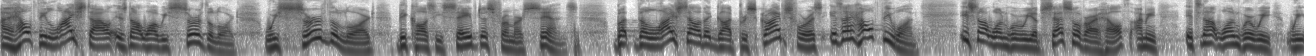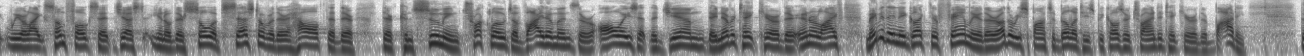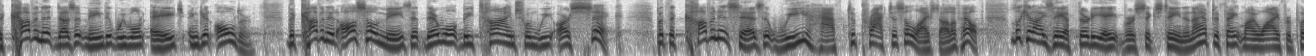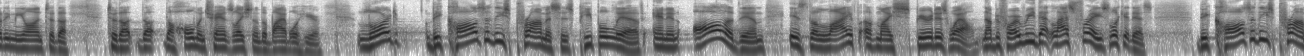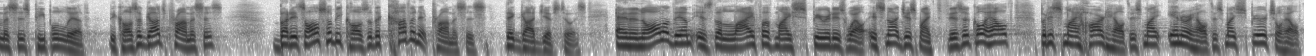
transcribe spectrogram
a healthy lifestyle is not why we serve the Lord. We serve the Lord because He saved us from our sins. But the lifestyle that God prescribes for us is a healthy one. It's not one where we obsess over our health. I mean, it's not one where we, we, we are like some folks that just, you know, they're so obsessed over their health that they're, they're consuming truckloads of vitamins. They're always at the gym. They never take care of their inner life. Maybe they neglect their family or their other responsibilities because they're trying to take care of their body. The covenant doesn't mean that we won't age and get older. The covenant also means that there won't be times when we are sick. But the covenant says that we have to practice a lifestyle of health. Look at Isaiah 38, verse 16. And I have to thank my wife for putting me on to the, to the, the, the Holman translation of the Bible here. Lord, because of these promises, people live, and in all of them is the life of my spirit as well. Now, before I read that last phrase, look at this. Because of these promises, people live. Because of God's promises, but it's also because of the covenant promises that God gives to us. And in all of them is the life of my spirit as well. It's not just my physical health, but it's my heart health, it's my inner health, it's my spiritual health.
